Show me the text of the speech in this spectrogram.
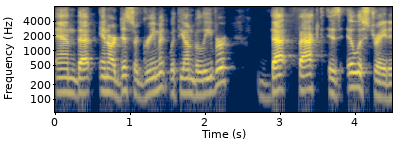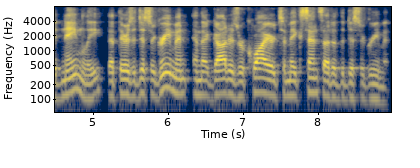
and that in our disagreement with the unbeliever, that fact is illustrated, namely that there's a disagreement and that God is required to make sense out of the disagreement.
